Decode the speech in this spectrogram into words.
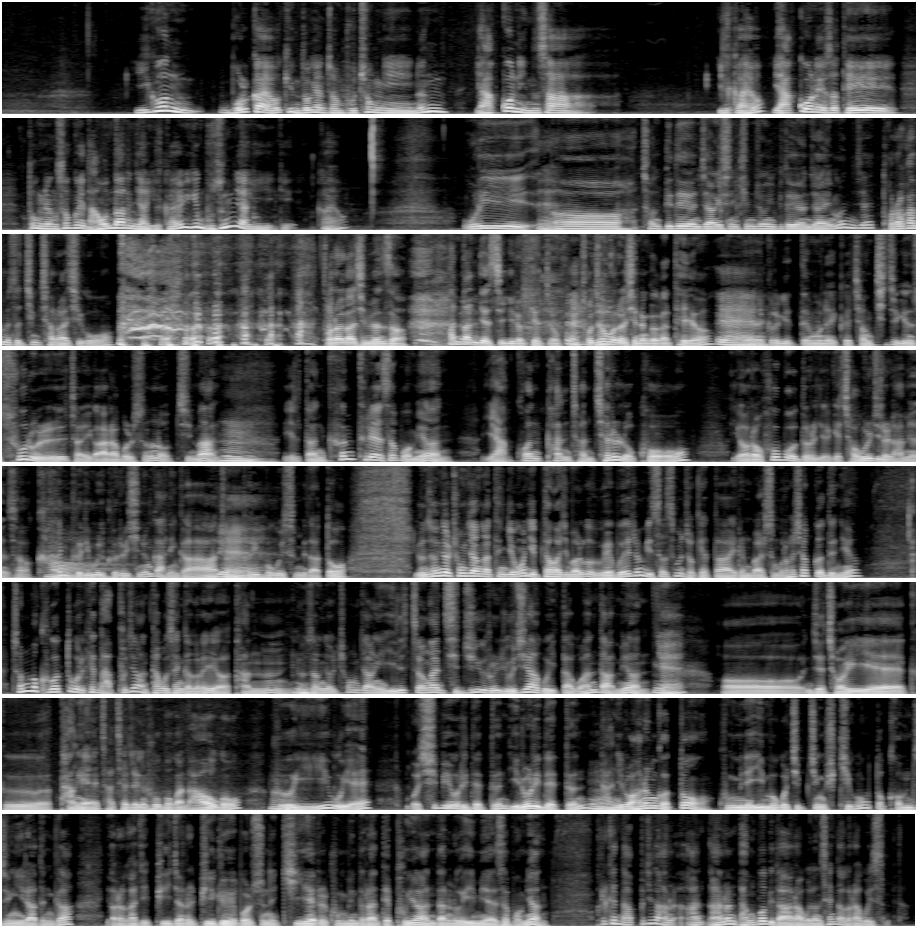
이건 뭘까요? 김동연 전 부총리는 야권 인사일까요? 야권에서 대통령 선거에 나온다는 이야기일까요? 이게 무슨 이야기일까요? 우리 예. 어전 비대위원장이신 김종인 비대위원장님은 이제 돌아가면서 칭찬하시고 돌아가시면서 한 단계씩 이렇게 조금 조정을 하시는 것 같아요. 예. 그렇기 때문에 그 정치적인 수를 저희가 알아볼 수는 없지만 음. 일단 큰 틀에서 보면 야권판 전체를 놓고 여러 후보들을 이렇게 저울질을 하면서 큰 아. 그림을 그리시는 거 아닌가 저는 예. 그리 보고 있습니다. 또 윤석열 총장 같은 경우는 입당하지 말고 외부에 좀 있었으면 좋겠다 이런 말씀을 하셨거든요. 전뭐 그것도 그렇게 나쁘지 않다고 생각을 해요. 단 음. 윤석열 총장이 일정한 지지율을 유지하고 있다고 한다면 예. 어 이제 저희의 그 당의 자체적인 후보가 나오고 그 이후에 뭐 12월이 됐든 1월이 됐든 음. 단위로 하는 것도 국민의 이목을 집중시키고 또 검증이라든가 여러 가지 비전을 비교해 볼 수 있는 기회를 국민들한테 부여한다는 의미에서 보면 그렇게 나쁘지 않은 방법이다라고 저는 생각을 하고 있습니다.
